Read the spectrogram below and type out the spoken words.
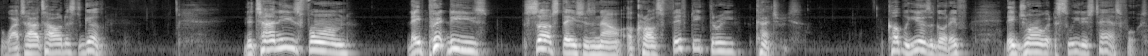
watch how I tie all this together. The Chinese formed, they put these substations now across 53 countries. A couple years ago, they they joined with the Swedish task force.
